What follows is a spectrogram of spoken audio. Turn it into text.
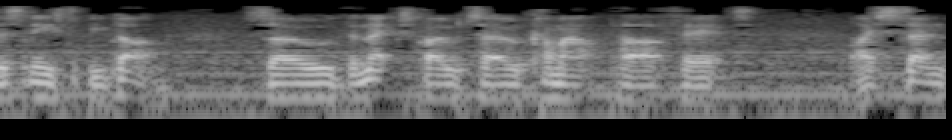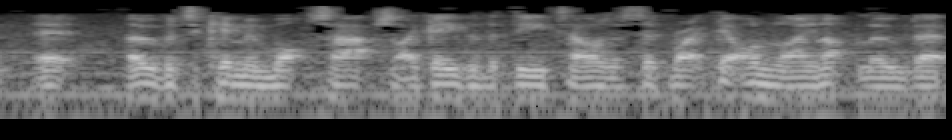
This needs to be done. So the next photo come out perfect. I sent it over to Kim in WhatsApp. So I gave her the details. I said, right, get online, upload it.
